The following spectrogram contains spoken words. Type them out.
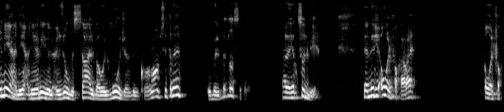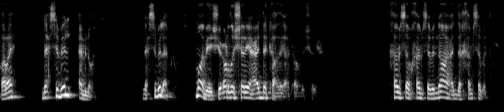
هنا يعني؟ يعني يريد العزوم السالبة والموجبة بال column strip وبال middle strip هذا يقصد به نجي أول فقرة. أول فقرة نحسب الأمنوت. نحسب الأمنوت. ما بين شيء عرض الشريحه عندك هذا يعني عرض الشريحه خمسة بخمسة منها عندك خمسة متر.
